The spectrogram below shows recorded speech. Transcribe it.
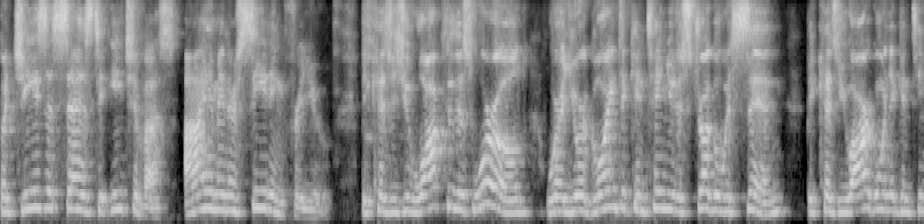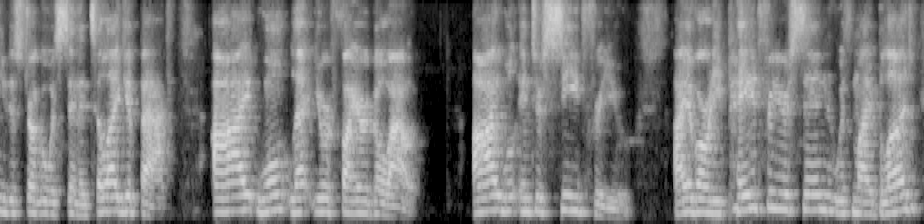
But Jesus says to each of us, I am interceding for you. Because as you walk through this world where you're going to continue to struggle with sin, because you are going to continue to struggle with sin until I get back, I won't let your fire go out. I will intercede for you. I have already paid for your sin with my blood,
